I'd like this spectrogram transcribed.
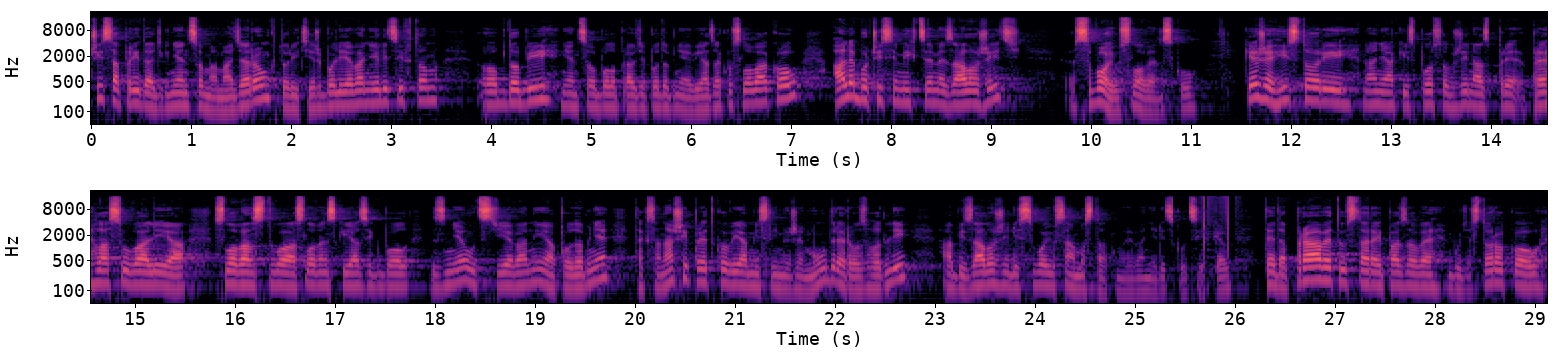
či sa pridať k Nemcom a Maďarom, ktorí tiež boli evanielici v tom období, Nemcov bolo pravdepodobne aj viac ako Slovákov, alebo či si my chceme založiť svoju Slovensku. Keďže histórii na nejaký spôsob vždy nás pre, prehlasúvali a slovanstvo a slovenský jazyk bol zneúctievaný a podobne, tak sa naši predkovia, myslíme, že múdre rozhodli, aby založili svoju samostatnú evangelickú církev. Teda práve tu v Starej Pazove bude 100 rokov,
